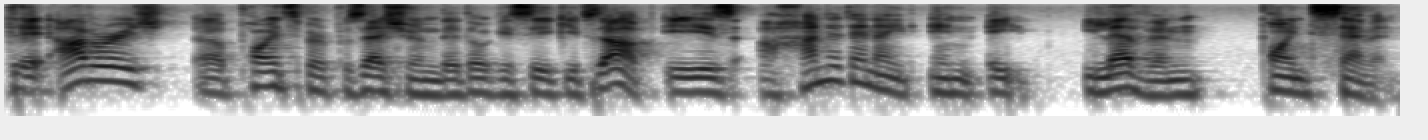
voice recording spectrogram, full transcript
the average uh, points per possession that OKC gives up is 111.7.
